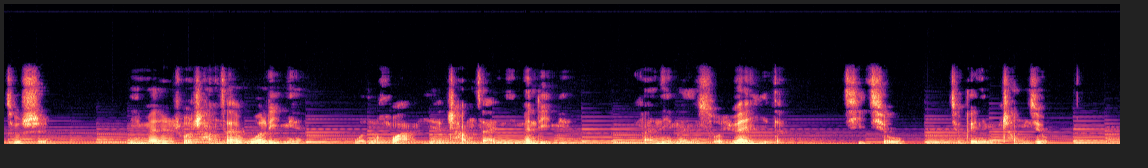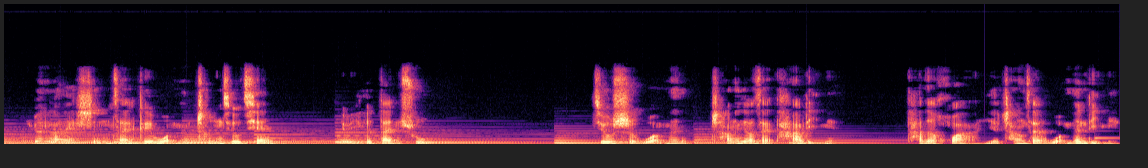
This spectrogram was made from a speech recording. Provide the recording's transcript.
就是你们若常在我里面，我的话也常在你们里面。凡你们所愿意的，祈求就给你们成就。原来神在给我们成就前，有一个但书。就是我们常要在他里面，他的话也常在我们里面。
